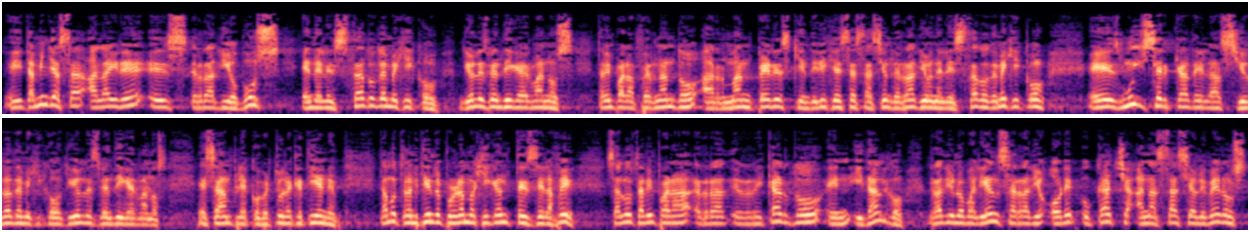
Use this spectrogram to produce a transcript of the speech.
Y también ya está al aire, es Radio Voz en el Estado de México. Dios les bendiga, hermanos. También para Fernando Armán Pérez, quien dirige esta estación de radio en el Estado de México. Es muy cerca de la Ciudad de México. Dios les bendiga, hermanos. Esa amplia cobertura que tiene. Estamos transmitiendo el programa Gigantes de la Fe. Saludos también para Ricardo en Hidalgo, Radio Nueva Alianza, Radio Oreb Ucacha, Anastasia Oliveros.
